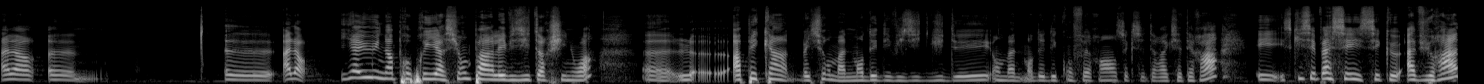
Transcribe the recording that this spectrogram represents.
alors, il y a eu une appropriation par les visiteurs chinois. Euh, à Pékin, bien sûr, on m'a demandé des visites guidées, on m'a demandé des conférences, etc., etc. Et ce qui s'est passé, c'est que à Wuhan,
